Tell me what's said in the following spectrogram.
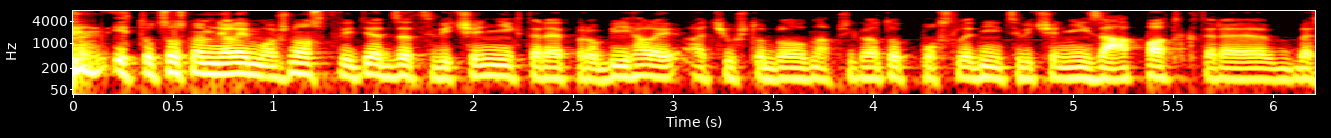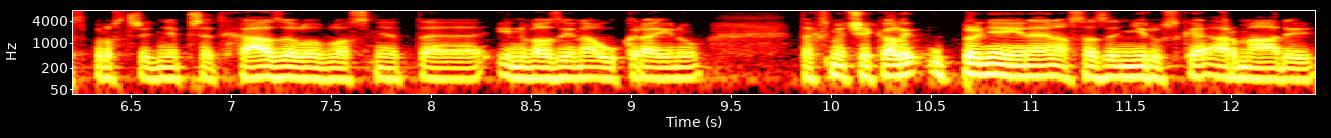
i to, co jsme měli možnost vidět ze cvičení, které probíhaly, ať už to bylo například to poslední cvičení Západ, které bezprostředně předcházelo vlastně té invazi na Ukrajinu, tak jsme čekali úplně jiné nasazení ruské armády.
